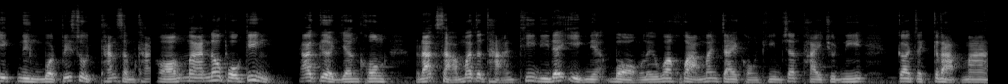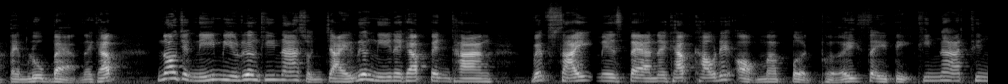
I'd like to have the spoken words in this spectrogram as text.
อีกหนึ่งบทพิสูจน์ครั้งสำคัญของมาโนโพกิ้งถ้าเกิดยังคงรักษามาตรฐานที่ดีได้อีกเนี่ยบอกเลยว่าความมั่นใจของทีมชาติไทยชุดนี้ ก็จะกลับมาเต็มรูปแบบนะครับ นอกจากนี้มีเรื่องที่น่าสนใจเรื่องนี้นะครับ เป็นทางเว็บไซต์ m a i n s t a n นะครับเขาได้ออกมาเปิดเผยสถิติที่น่าทึ่ง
